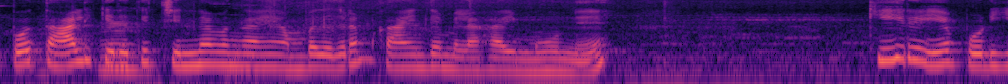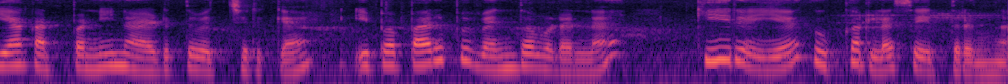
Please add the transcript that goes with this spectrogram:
இப்போது தாளிக்கிறதுக்கு சின்ன வெங்காயம் ஐம்பது கிராம் காய்ந்த மிளகாய் மூணு. கீரையை பொடியாக கட் பண்ணி நான் எடுத்து வச்சுருக்கேன். இப்போ பருப்பு வெந்த உடனே கீரையை குக்கரில் சேர்த்துருங்க.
